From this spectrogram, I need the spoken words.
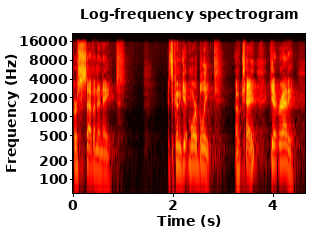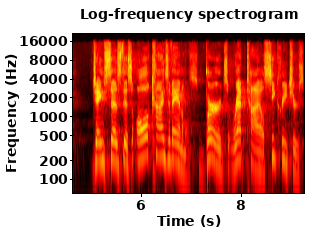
verse 7 and 8. It's going to get more bleak, okay? Get ready. James says this all kinds of animals, birds, reptiles, sea creatures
